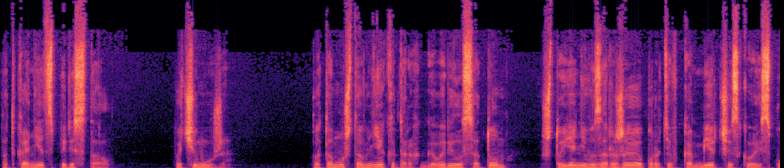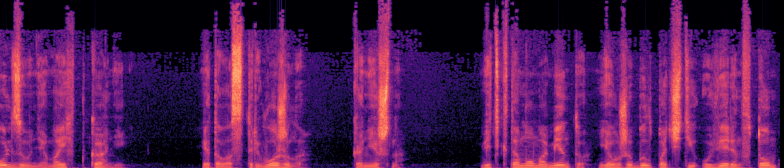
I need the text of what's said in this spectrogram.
Под конец перестал. Почему же? Потому что в некоторых говорилось о том, что я не возражаю против коммерческого использования моих тканей. Это вас тревожило? Конечно. Ведь к тому моменту я уже был почти уверен в том,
